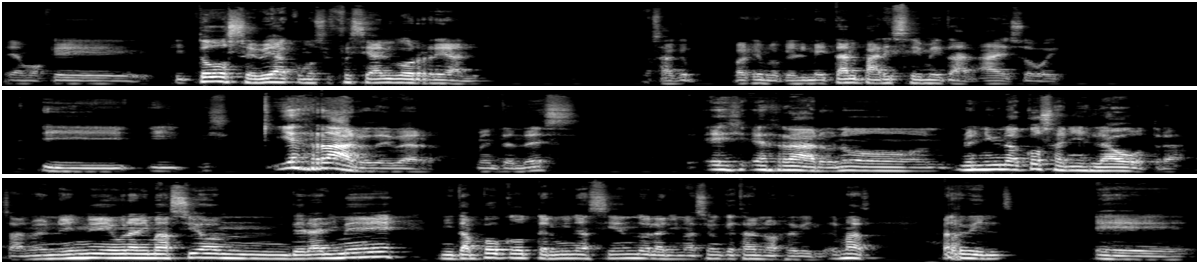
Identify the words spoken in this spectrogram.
Digamos, que, que todo se vea como si fuese algo real. O sea, que, por ejemplo, que el metal parece metal. A eso voy. Y, y, y es raro de ver, ¿me entendés? Es, es raro, no, no es ni una cosa ni es la otra. O sea, no es, no es ni una animación del anime, ni tampoco termina siendo la animación que está en los reveals. Es más, los reveals, eh,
